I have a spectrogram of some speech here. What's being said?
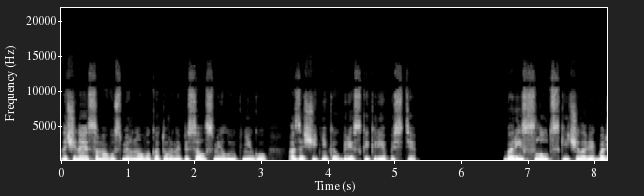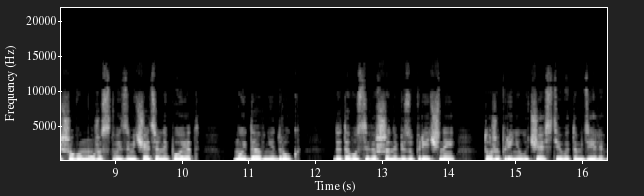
начиная с самого Смирнова, который написал смелую книгу о защитниках Брестской крепости – Борис Слуцкий, человек большого мужества и замечательный поэт, мой давний друг, до того совершенно безупречный, тоже принял участие в этом деле.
